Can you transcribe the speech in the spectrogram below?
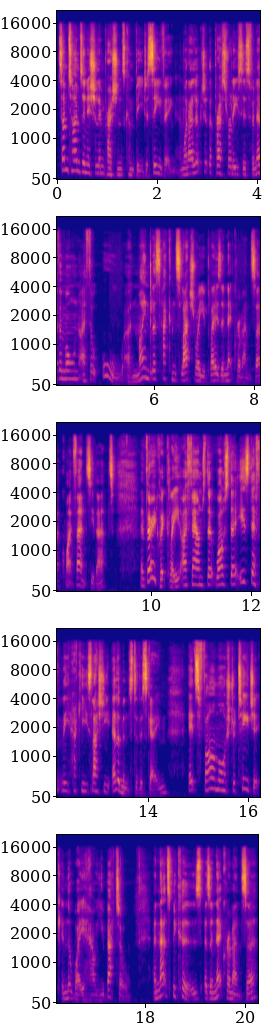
Sometimes initial impressions can be deceiving, and when I looked at the press releases for Never Mourn, I thought, ooh, a mindless hack and slash where you play as a necromancer, quite fancy that. And very quickly, I found that whilst there is definitely hacky slashy elements to this game, it's far more strategic in the way how you battle. And that's because, as a necromancer,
